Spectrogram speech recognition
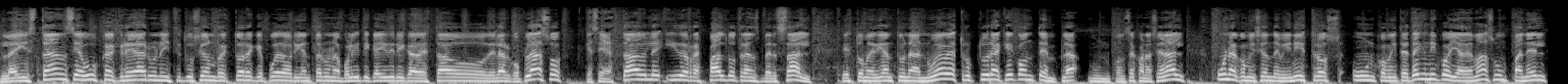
La instancia busca crear una institución rectora que pueda orientar una política hídrica de Estado de largo plazo, que sea estable y de respaldo transversal. Esto mediante una nueva estructura que contempla un Consejo Nacional, una comisión de ministros, un comité técnico y además un panel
